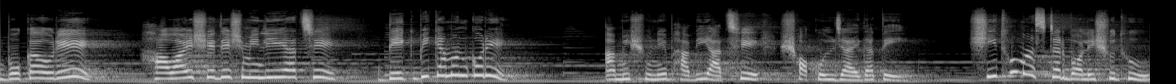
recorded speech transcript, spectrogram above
বোকা ওরে, হাওয়ায় সে দেশ মিলিয়ে আছে, দেখবি কেমন করে? আমি শুনে ভাবি আছে সকল জায়গাতেই। সিধু মাস্টার বলে শুধু,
